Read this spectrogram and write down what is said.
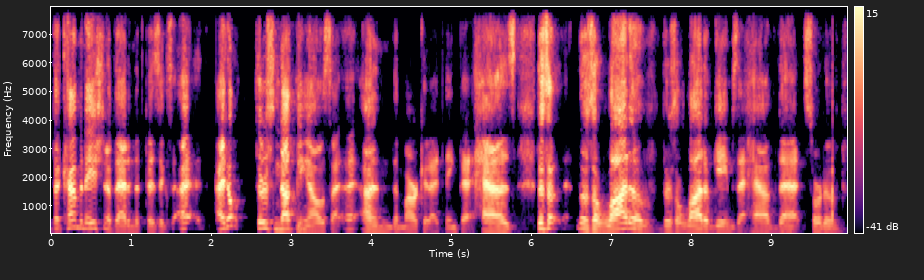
the combination of that and the physics I I don't there's nothing else I- I- on the market I think that has there's a there's a lot of there's a lot of games that have that sort of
